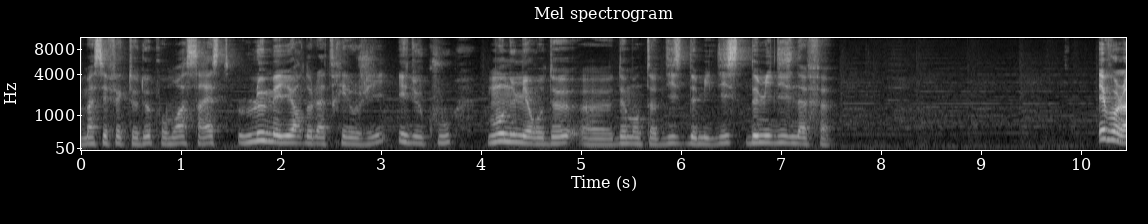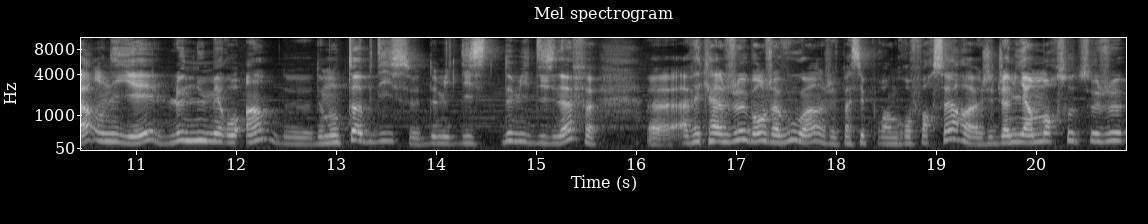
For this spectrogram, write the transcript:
Mass Effect 2 pour moi ça reste le meilleur de la trilogie et du coup mon numéro 2 de mon top 10 2010-2019. Et voilà, on y est, le numéro 1 de, mon top 10 2010-2019. Euh, avec un jeu, bon j'avoue, hein, je vais passer pour un gros forceur, euh, j'ai déjà mis un morceau de ce jeu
